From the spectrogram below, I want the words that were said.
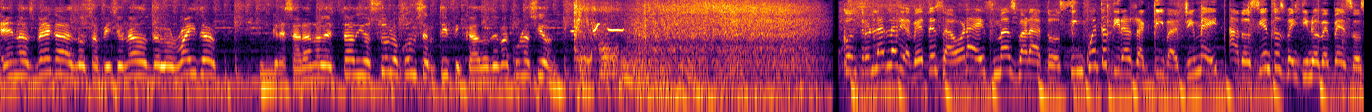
en Las Vegas, los aficionados de los Raiders ingresarán al estadio solo con certificado de vacunación. Controlar la diabetes ahora es más barato. 50 tiras reactivas G-Mate a 229 pesos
